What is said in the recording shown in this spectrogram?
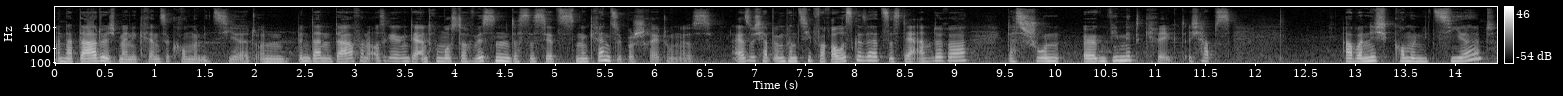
und habe dadurch meine Grenze kommuniziert und bin dann davon ausgegangen, der andere muss doch wissen, dass das jetzt eine Grenzüberschreitung ist. Also ich habe im Prinzip vorausgesetzt, dass der andere das schon irgendwie mitkriegt. Ich habe es aber nicht kommuniziert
